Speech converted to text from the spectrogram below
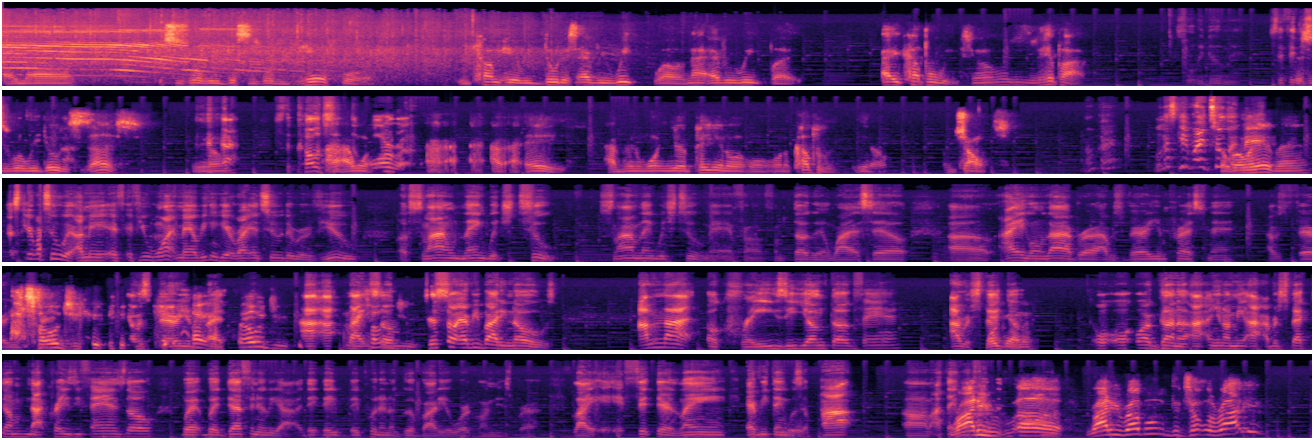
Hey man, this is what we this is what we here for. We come here, we do this every week. Well, not every week, but every couple weeks. You know, this is hip hop. That's what we do, man. This is what we do. This is us. You know, it's the culture, I, I the want, aura. I, I, hey, I've been wanting your opinion on, on, on a couple of you know Jones. Well, let's get right to so it, man. Ahead, man. Let's get right to it. I mean, if, if you want, man, we can get right into the review of Slime Language 2. Slime Language 2, man, from from Thugger and YSL. Uh, I ain't gonna lie, bro. I was very impressed, man. I was very. I told you. I was very impressed. I told you. I, I like I so. You. Just so everybody knows, I'm not a crazy Young Thug fan. I respect them. Or, or, or Gunna. I, you know what I mean? I, I respect them. Not crazy fans though but but definitely uh, they, they they put in a good body of work on this, bro. Like it, it fit their lane. Everything was a pop. Um, I think Roddy uh Rowdy Rebel, the joint with Roddy.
